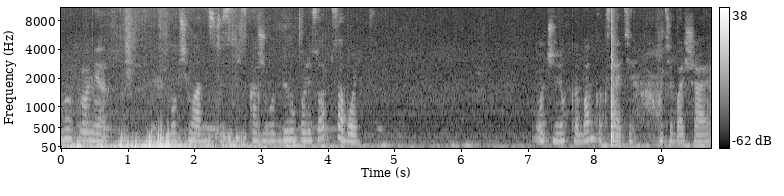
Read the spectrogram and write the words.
Ну, кроме... В общем, ладно, сейчас расскажу. Вот беру полисорб с собой. Очень легкая банка, кстати, хоть и большая.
